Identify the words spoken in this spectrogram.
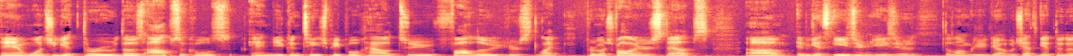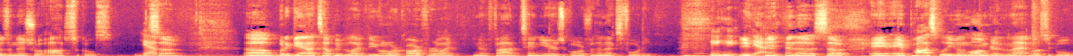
And once you get through those obstacles and you can teach people how to follow your, like, pretty much follow your steps, um, it gets easier and easier the longer you go. But you have to get through those initial obstacles. Yeah. So, um, but again, I tell people, like, do you want to work hard for, like, you know, five to 10 years or for the next 40? yeah. you know, so, and, and possibly even longer than that. Most people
